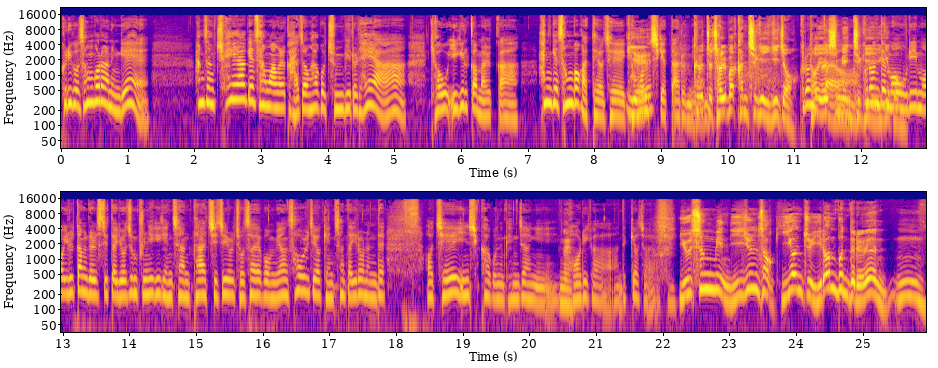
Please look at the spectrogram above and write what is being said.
그리고 선거라는 게 항상 최악의 상황을 가정하고 준비를 해야 겨우 이길까 말까 한게 선거 같아요. 제 경험치에 따르면. 그렇죠. 절박한 측이 이기죠. 그러니까요. 더 열심히 한 측이 그런데 이기고. 뭐 우리 뭐 일당 될 수 있다. 요즘 분위기 괜찮다. 지지율 조사해 보면 서울 지역 괜찮다 이러는데 어, 제 인식하고는 굉장히 네. 거리가 느껴져요. 좀. 유승민, 이준석, 이현주 이런 분들은 음,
